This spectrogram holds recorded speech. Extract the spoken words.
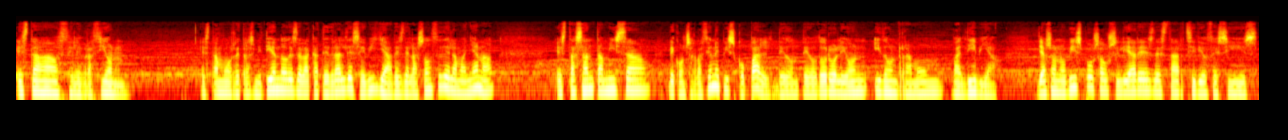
esta celebración. Estamos retransmitiendo desde la Catedral de Sevilla, desde las 11 de la mañana, esta Santa Misa de consagración episcopal de don Teodoro León y don Ramón Valdivia. Ya son obispos auxiliares de esta archidiócesis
